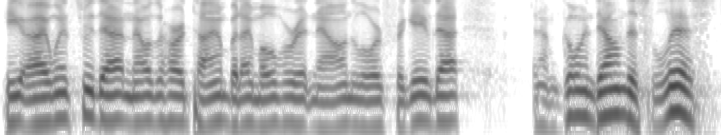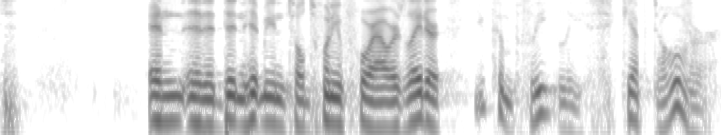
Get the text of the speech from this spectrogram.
he, I went through that, and that was a hard time, but I'm over it now, and the Lord forgave that. And I'm going down this list, and, and it didn't hit me until 24 hours later. You completely skipped over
